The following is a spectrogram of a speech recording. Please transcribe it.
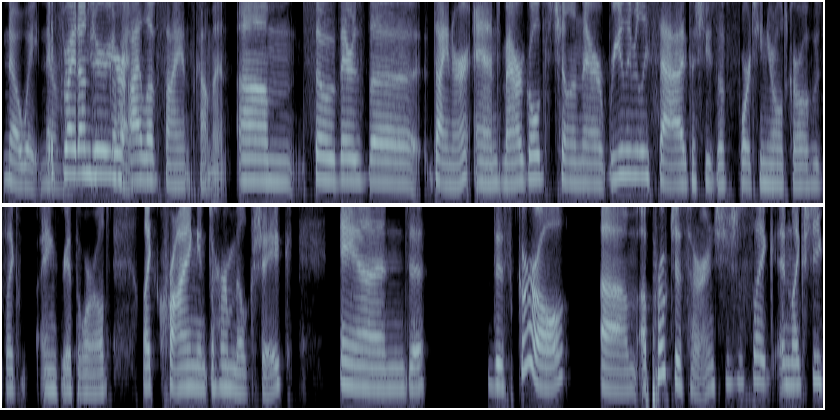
No, wait. Never it's right mind. Under your ahead. I love science comment. Um, so there's the diner, and Marigold's chilling there, really, really sad because she's a 14 year old girl who's like angry at the world, like crying into her milkshake. And this girl um approaches her and she's just like and like she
